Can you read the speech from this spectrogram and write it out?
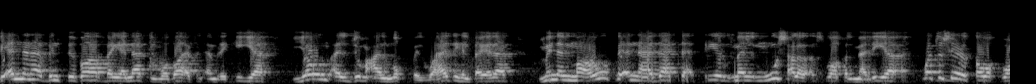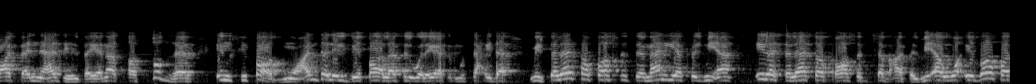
بأننا بانتظار بيانات الوظائف الأمريكية يوم الجمعة المقبل وهذه البيانات من المعروف بانها ذات تأثير ملموس على الأسواق المالية وتشير التوقعات بأن هذه البيانات قد تظهر انخفاض معدل البطالة في الولايات المتحدة من 3.8% إلى 3.7% واضافه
